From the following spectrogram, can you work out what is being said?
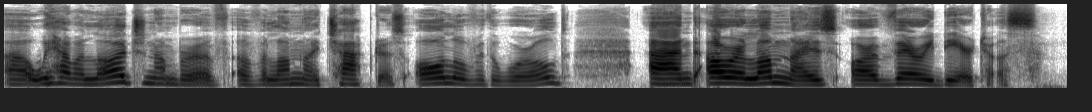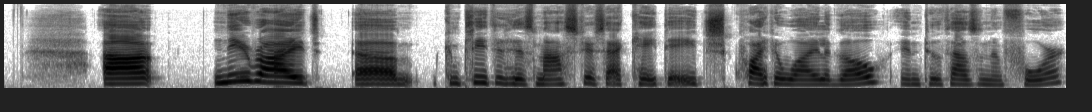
Uh, we have a large number of, of alumni chapters all over the world, and our alumni are very dear to us. Uh, Neeraj um, completed his master's at KTH quite a while ago in 2004.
